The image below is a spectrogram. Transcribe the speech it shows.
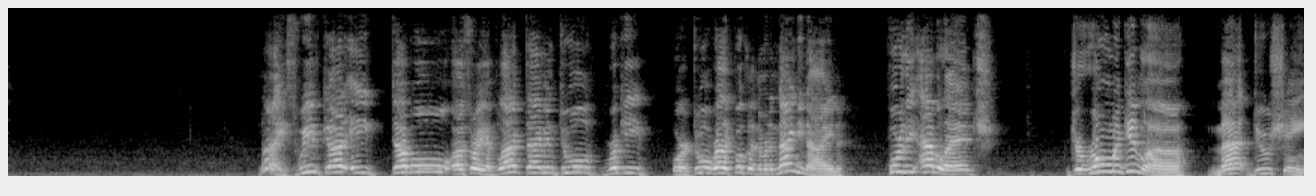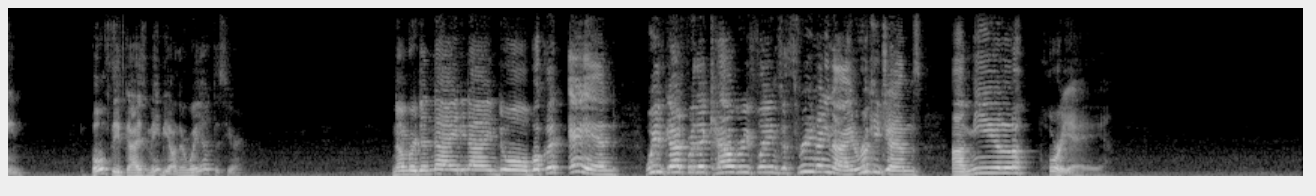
Nice. We've got a double, uh, sorry, a black diamond dual rookie or dual relic booklet number to 99 for the Avalanche. Jarome Iginla, Matt Duchene. Both these guys may be on their way out this year. Number to 99 dual booklet. And we've got for the Calgary Flames a 399 rookie gems, Emile Poirier.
